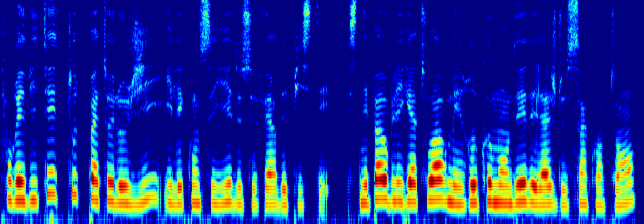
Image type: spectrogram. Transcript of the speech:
Pour éviter toute pathologie, il est conseillé de se faire dépister. Ce n'est pas obligatoire mais recommandé dès l'âge de 50 ans,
